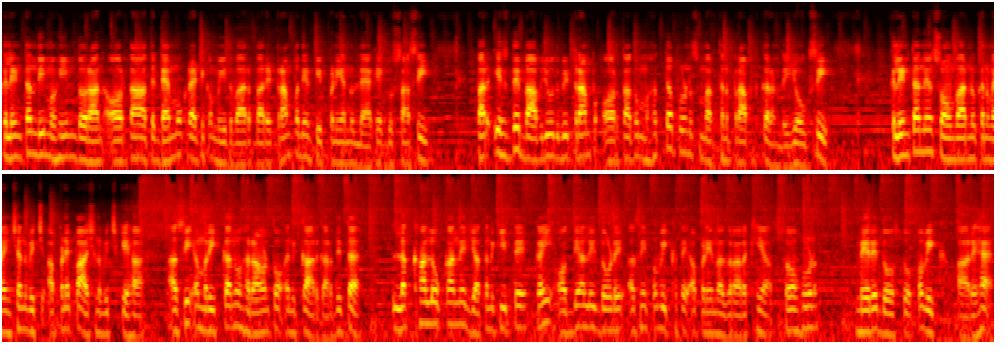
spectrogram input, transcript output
ਕਲਿੰਟਨ ਦੀ ਮੁਹਿੰਮ ਦੌਰਾਨ ਔਰਤਾਂ ਅਤੇ ਡੈਮੋਕ੍ਰੈਟਿਕ ਉਮੀਦਵਾਰ ਬਾਰੇ ਟਰੰਪ ਦੀਆਂ ਟਿੱਪਣੀਆਂ ਨੂੰ ਲੈ ਕੇ ਗੁੱਸਾ ਸੀ। ਪਰ ਇਸ ਦੇ ਬਾਵਜੂਦ ਵੀ ਟਰੰਪ ਔਰਤਾਂ ਤੋਂ ਮਹੱਤਵਪੂਰਨ ਸਮਰਥਨ ਪ੍ਰਾਪਤ ਕਰਨ ਦੇ ਯੋਗ ਸੀ। ਕਲਿੰਟਨ ਨੇ ਸੋਮਵਾਰ ਨੂੰ ਕਨਵੈਨਸ਼ਨ ਵਿੱਚ ਆਪਣੇ ਭਾਸ਼ਣ ਵਿੱਚ ਕਿਹਾ, ਅਸੀਂ ਅਮਰੀਕਾ ਨੂੰ ਹਰਾਉਣ ਤੋਂ ਇਨਕਾਰ ਕਰ ਦਿੱਤਾ ਲੱਖਾਂ ਲੋਕਾਂ ਨੇ ਯਤਨ ਕੀਤੇ, ਕਈ ਅਹੁਦਿਆਂ ਲਈ ਦੌੜੇ, ਅਸੀਂ ਭਵਿੱਖ ਤੇ ਆਪਣੀਆਂ ਨਜ਼ਰਾਂ ਰੱਖੀਆਂ। ਸੋ ਹੁਣ ਮੇਰੇ ਦੋਸਤੋ, ਭਵਿੱਖ ਆ ਰਿਹਾ ਹੈ।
